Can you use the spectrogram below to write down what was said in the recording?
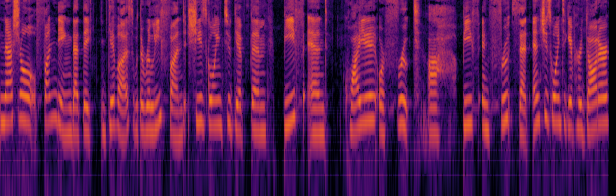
national funding that they give us with the relief fund, she's going to give them beef and 과일 or fruit. Ah, beef and fruit set. And she's going to give her daughter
